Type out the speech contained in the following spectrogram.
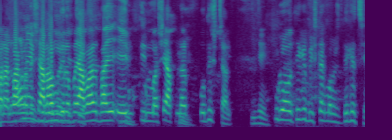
মানে বাংলাদেশে আলহামদুলিল্লাহ ভাই আমার ভাই এই তিন মাসে আপনার প্রতিষ্ঠান। পনেরো থেকে বিশ লাখ মানুষ দেখেছে।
